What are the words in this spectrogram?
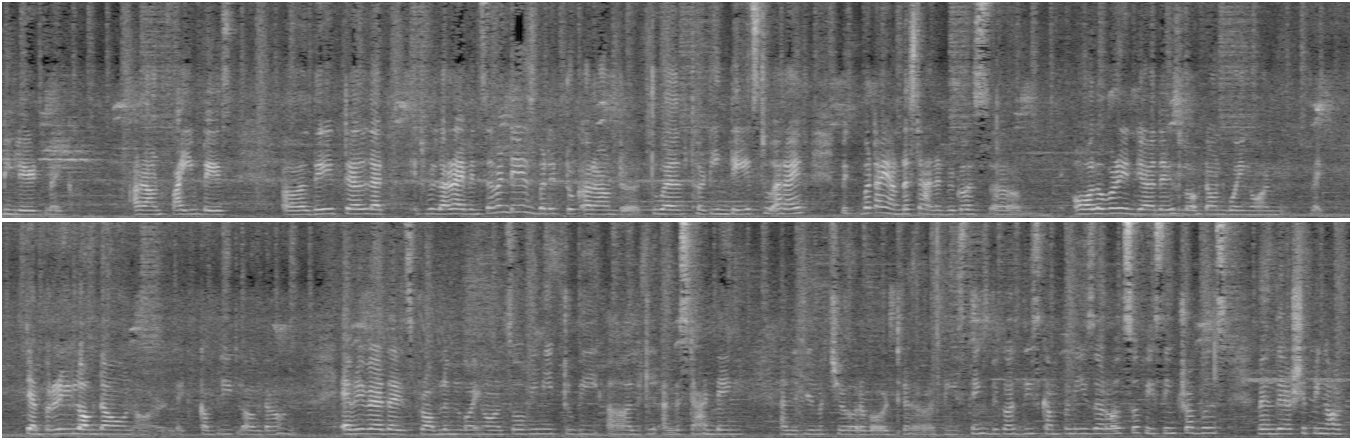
delayed like around five days uh, they tell that it will arrive in seven days but it took around uh, 12 13 days to arrive. But i understand it because um, all over india there is lockdown going on like temporary lockdown or like complete lockdown. Everywhere there is problem going on so we need to be a little understanding and little mature about uh, these things because these companies are also facing troubles when they are shipping out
